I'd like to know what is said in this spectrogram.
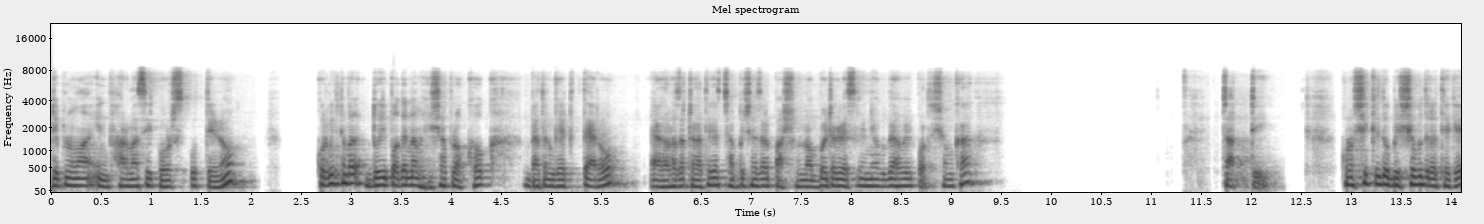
ডিপ্লোমা ইন ফার্মাসি কোর্স উত্তীর্ণ। কর্মী নাম্বার দুই পদের নাম হিসাব রক্ষক। বেতন গেট তেরো, এগারো হাজার টাকা থেকে ছাব্বিশ হাজার পাঁচশো নব্বই টাকার স্কেলে নিয়োগ দেওয়া হবে পদের সংখ্যা চারটি। কোন স্বীকৃত বিশ্ববিদ্যালয় থেকে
